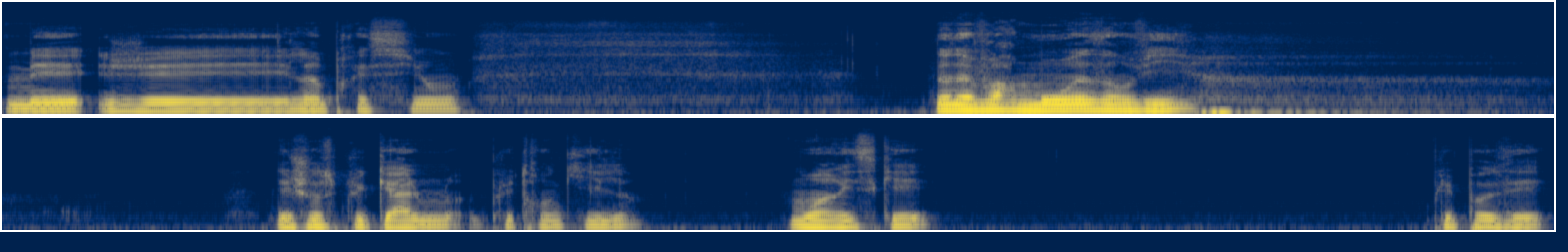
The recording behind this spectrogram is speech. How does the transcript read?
mais j'ai l'impression d'en avoir moins envie. Des choses plus calmes, plus tranquilles, moins risquées, plus posées,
